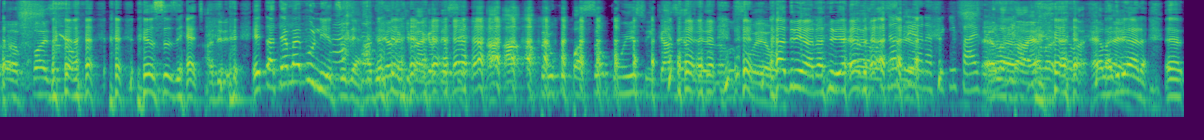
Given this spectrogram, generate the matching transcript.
Rapaz, eu não... Eu, Suzette. Adri- Ele tá até mais bonito, Suzette. A Adriana que vai agradecer. A, a- a preocupação com isso em casa é a Adriana, não sou eu. Adriana, Adriana. Ela- Não, Adriana, fica em paz aí. Ela tá, ela, ela, ela é- Adriana, é,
